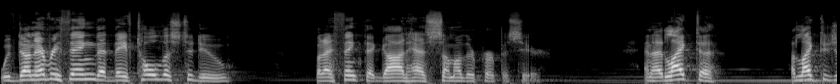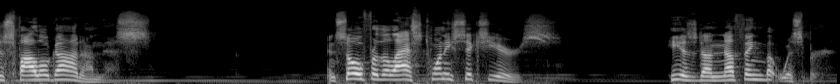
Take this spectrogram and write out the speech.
We've done everything that they've told us to do, but I think that God has some other purpose here. And I'd like to I'd like to just follow God on this. And so, for the last 26 years, he has done nothing but whisper.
